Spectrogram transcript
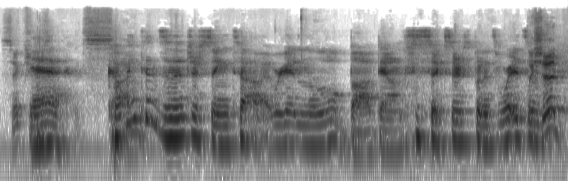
Sixers. Yeah, it's, Covington's um, an interesting topic. We're getting a little bogged down with the Sixers, but it's where it's we should.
